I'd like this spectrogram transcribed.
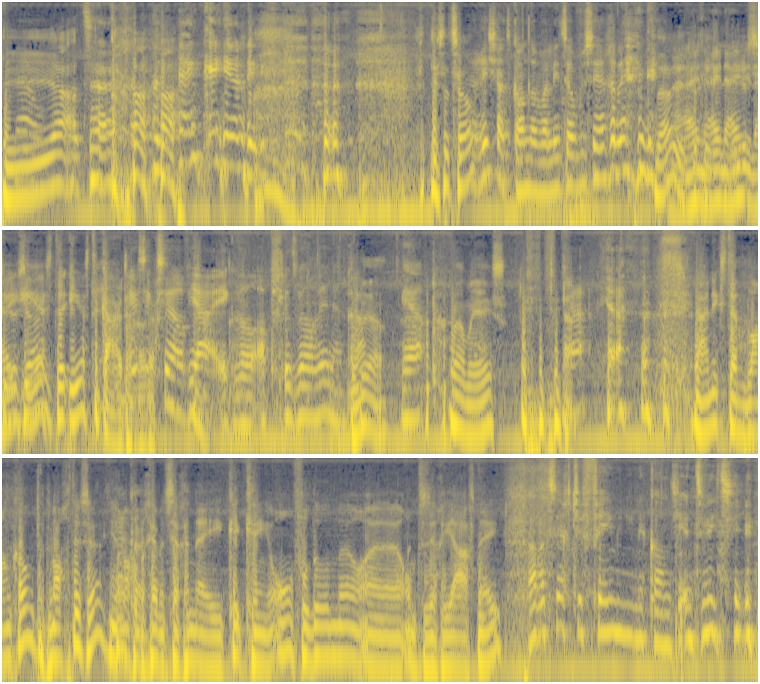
Nou, ja, Wat eh, denken jullie? Is dat zo? Richard kan er wel iets over zeggen, denk ik. Nou, Nee, nee, nee. Eerst- nee? Eerst de eerste kaart Eerst ik zelf. Ja, ik wil absoluut wel winnen. Ja. Ja, Ja, nou mee eens. Ja, ja. Ja, en ik stem blanco. Dat mag dus, hè. Je mag op een gegeven moment zeggen, nee, ik ken je onvoldoende eh, om te zeggen ja of nee. Maar wat zegt je feminine kant, je intuïtie?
